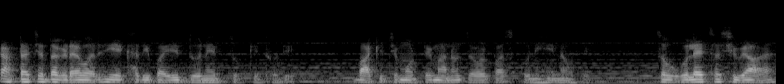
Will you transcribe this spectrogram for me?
काटाच्या दगड्यावर एखादी बाई धुणे चुकीत होती. बाकीचे मोठे माणूस जवळपास कोणीही नव्हते. चौगुल्याचा शिव्या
